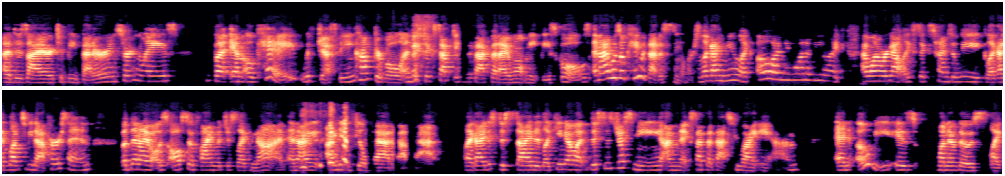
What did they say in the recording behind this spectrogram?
a desire to be better in certain ways but am okay with just being comfortable and just accepting the fact that I won't meet these goals. And I was okay with that as a single person. Like I knew like, oh, I may want to be like, I want to work out like six times a week. Like I'd love to be that person. But then I was also fine with just like not. And I, I didn't feel bad about that. Like I just decided, like, you know what, this is just me. I'm gonna accept that that's who I am. And Obi is one of those like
